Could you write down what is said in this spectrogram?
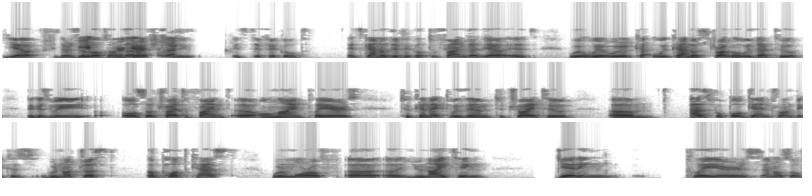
Yeah, there's a lot on that actually. That. It's difficult. It's kind of difficult to find that. Yeah, it's we we we we kind of struggle with that too because we also try to find uh, online players to connect with them to try to um, as football Kentron because we're not just a podcast. We're more of uh, uh, uniting, getting players and also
